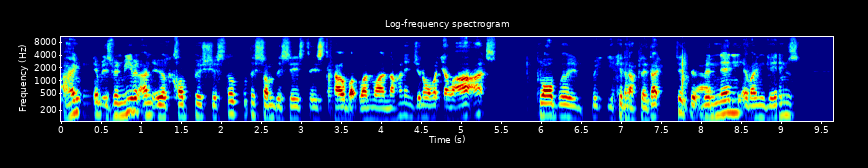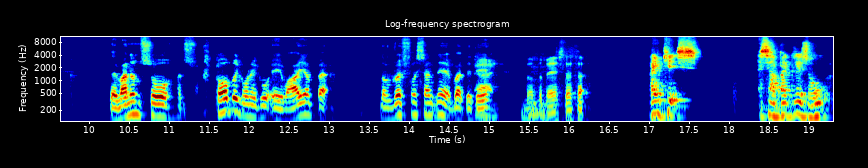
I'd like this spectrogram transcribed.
I think it was when we went into our club push yesterday, somebody says to us, Talbot 1 1 nothing. And do you know what you're like? Ah, that's probably what you could have predicted. But yeah. when they need to win games, they win them. So it's probably going to go to a wire, but they're ruthless, aren't they, what they do? Yeah, they're the best at it. I think it's it's a big result.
